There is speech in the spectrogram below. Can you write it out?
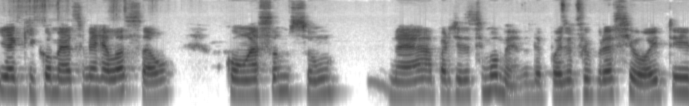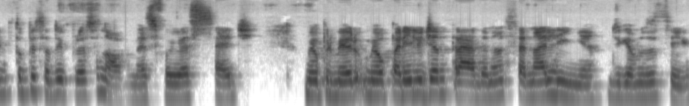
e aqui começa a minha relação com a Samsung né, a partir desse momento. Depois eu fui pro S8 e estou pensando em ir pro S9, mas foi o S7, meu primeiro, meu aparelho de entrada né, na linha, digamos assim.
